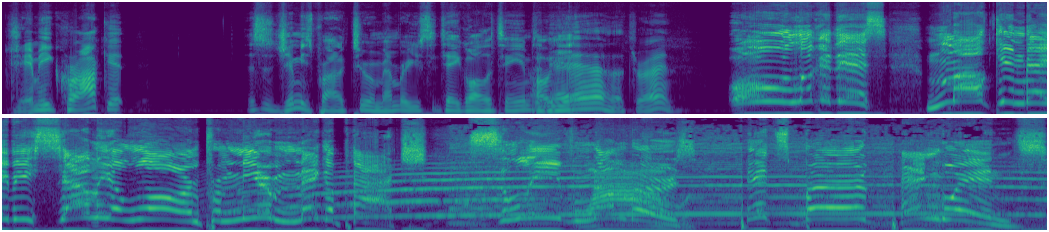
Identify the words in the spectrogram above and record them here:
Jimmy Crockett. This is Jimmy's product too. Remember, he used to take all the teams. Oh, and hit. yeah, that's right. Oh, look at this. Malkin, baby. Sound the alarm. Premier Mega Patch. Sleeve numbers. Pittsburgh Penguins.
